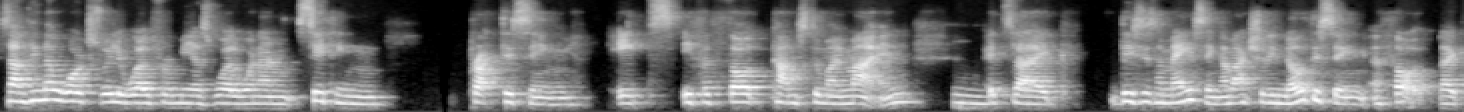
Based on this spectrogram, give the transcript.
Something that works really well for me as well when I'm sitting practicing it's if a thought comes to my mind mm. it's like this is amazing i'm actually noticing a thought like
